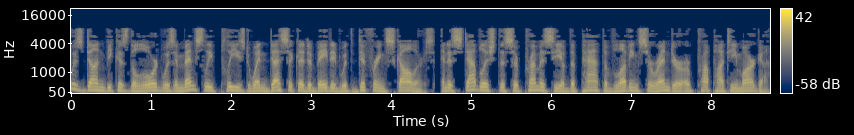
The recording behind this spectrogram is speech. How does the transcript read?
was done because the Lord was immensely pleased when Desika debated with differing scholars, and established the supremacy of the path of loving surrender or prapatti marga.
